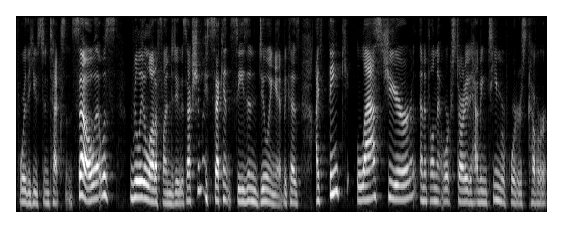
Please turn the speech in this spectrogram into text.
for the Houston Texans. So, that was really a lot of fun to do. It's actually my second season doing it because I think last year NFL Network started having team reporters cover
